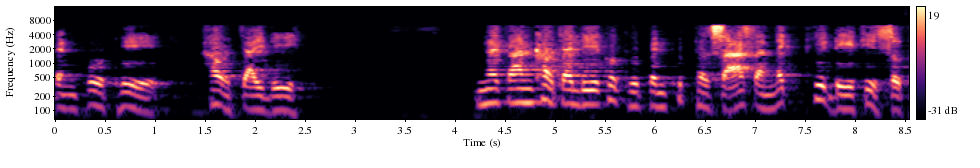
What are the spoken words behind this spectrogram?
เป็นผู้ที่เข้าใจดี ในการเข้าใจดีก็คือเป็นพุทธศาสนิกที่ดีที่สุด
